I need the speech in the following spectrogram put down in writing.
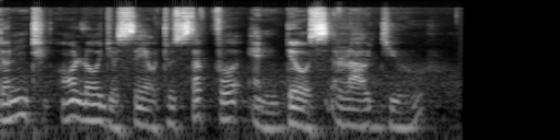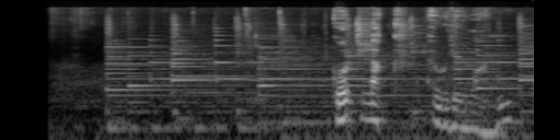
Don't allow yourself to suffer and those around you. Good luck, everyone.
